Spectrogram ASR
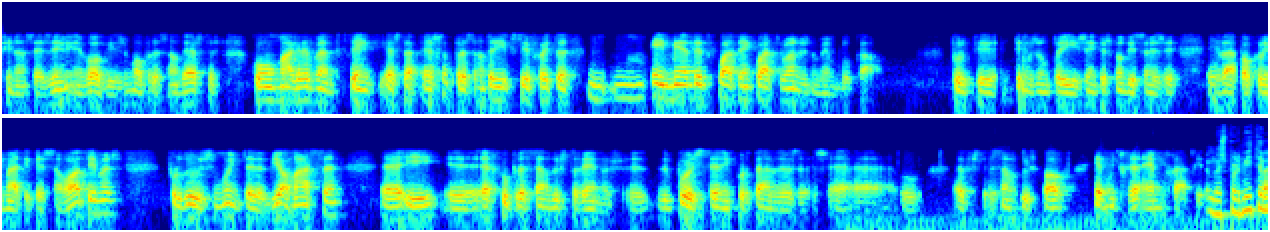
financeiros envolvidos numa operação destas, com uma agravante que tem, esta, esta operação teria que ser feita em média de 4 em 4 anos no mesmo local porque temos um país em que as condições climáticas são ótimas, produz muita biomassa uh, e uh, a recuperação dos terrenos, uh, depois de serem cortadas as, a, a, vegetação que os cobre, é muito, é muito rápida. Mas permita-me.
